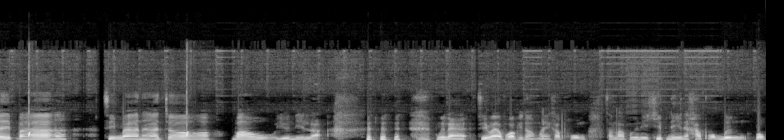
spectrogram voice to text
ได้ป้าสิมาหน้าจอเว้าอยู่นี่ละ มือหนาสิมาพ่อพี่น้องไหมครับ ผมสำหรับมือนี้คลิปนี้นะครับ ผมเบิ้งปก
